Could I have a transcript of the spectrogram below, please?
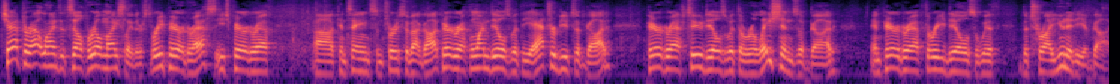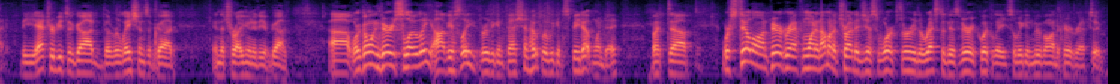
chapter outlines itself real nicely. There's three paragraphs. Each paragraph uh, contains some truths about God. Paragraph 1 deals with the attributes of God. Paragraph 2 deals with the relations of God. And paragraph 3 deals with the triunity of God. The attributes of God, the relations of God, and the triunity of God. Uh, we're going very slowly, obviously, through the confession. Hopefully, we can speed up one day. But uh, we're still on paragraph one, and I'm going to try to just work through the rest of this very quickly so we can move on to paragraph two.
